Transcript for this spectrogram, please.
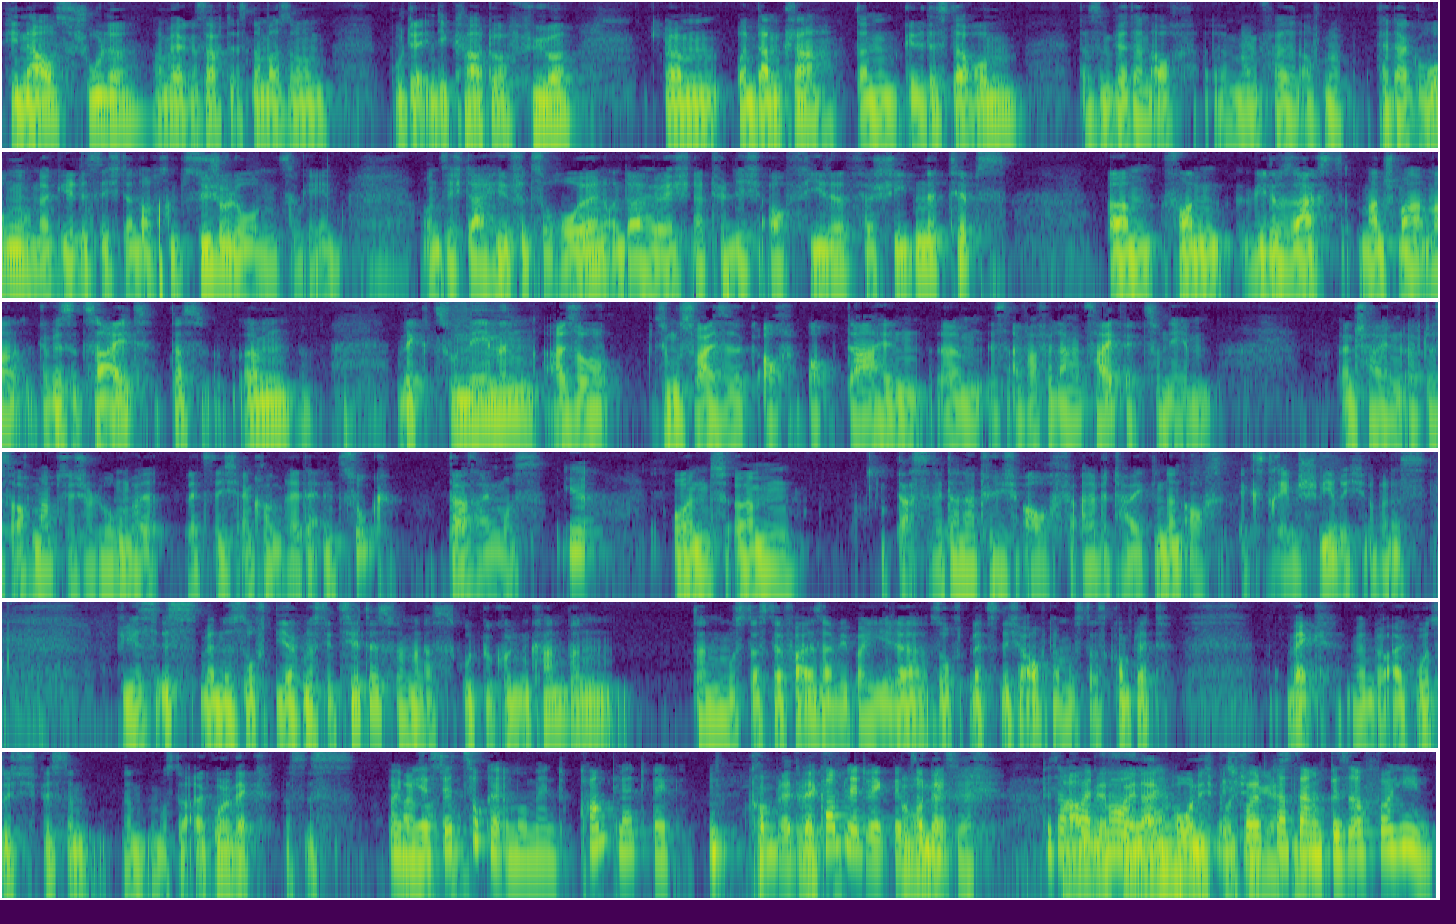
hinaus. Schule, haben wir ja gesagt, ist nochmal so ein guter Indikator für. Ähm, und dann klar, dann gilt es darum, da sind wir dann auch in meinem Fall auch nur Pädagogen und da gilt es sich dann auch zum Psychologen zu gehen und sich da Hilfe zu holen. Und da höre ich natürlich auch viele verschiedene Tipps ähm, von, wie du sagst, manchmal mal gewisse Zeit, das ähm, wegzunehmen. Also beziehungsweise auch ob dahin ähm, ist einfach für lange Zeit wegzunehmen. Entscheiden öfters auch mal Psychologen, weil letztlich ein kompletter Entzug da sein muss. Ja. Und ähm, das wird dann natürlich auch für alle Beteiligten dann auch extrem schwierig. Aber das, wie es ist, wenn eine Sucht diagnostiziert ist, wenn man das gut bekunden kann, dann, dann muss das der Fall sein, wie bei jeder Sucht letztlich auch. Da muss das komplett weg. Wenn du alkoholsüchtig bist, dann, dann muss der Alkohol weg. Das ist. Bei mir ist der so. Zucker im Moment komplett weg. komplett weg. Komplett weg, der Zucker. Bewundernswert. Bis auf Haben wir Morgen, vorhin ein ne? Honigbrötchen Ich wollte gerade sagen, bis auf vorhin.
